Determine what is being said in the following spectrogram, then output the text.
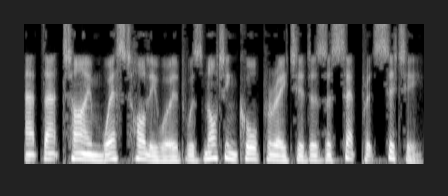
At that time West Hollywood was not incorporated as a separate city.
